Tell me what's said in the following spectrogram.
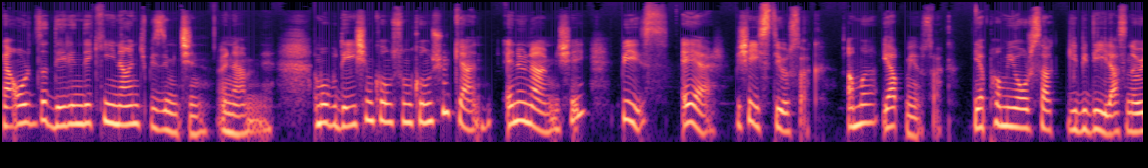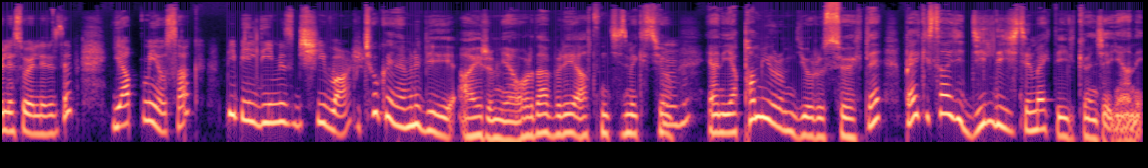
Yani orada derindeki inanç bizim için önemli. Ama bu değişim konusunu konuşurken en önemli şey biz eğer bir şey istiyorsak ama yapmıyorsak, yapamıyorsak gibi değil aslında öyle söyleriz hep. Yapmıyorsak bir bildiğimiz bir şey var. Bu çok önemli bir ayrım ya. Orada böyle altını çizmek istiyorum. Yani yapamıyorum diyoruz sürekli. Belki sadece dil değiştirmek de ilk önce yani.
